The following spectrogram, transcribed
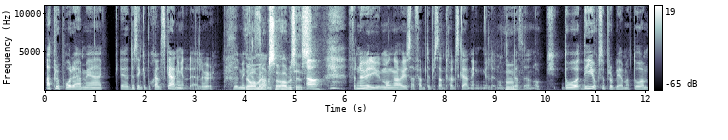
Apropå det här med, eh, du tänker på självskanningen och det, eller hur? Med Ja men också, ja precis. Ja, för nu är det ju, många har ju så här 50% självskanning eller någonting Mm. stilen. Och då, det är ju också problem att, då,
